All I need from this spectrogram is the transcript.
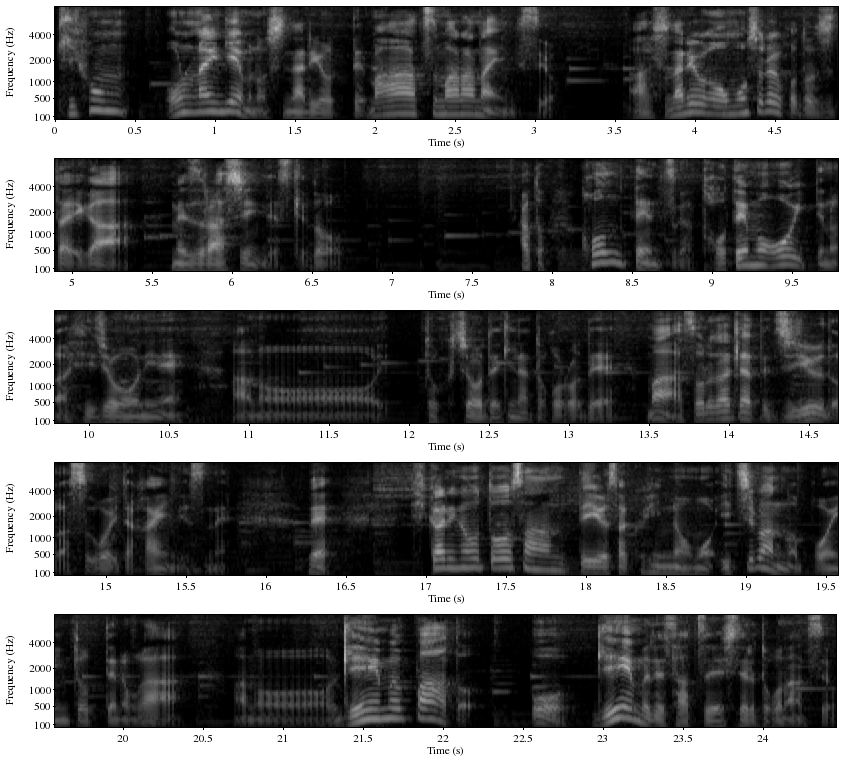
基本オンラインゲームのシナリオってまあつまらないんですよ。あシナリオが面白いこと自体が珍しいんですけどあとコンテンツがとても多いっていうのが非常にね、あのー、特徴的なところでまあそれだけあって自由度がすごい高いんですね。で光のお父さんっていう作品のもう一番のポイントってのが、あの、ゲームパートをゲームで撮影してるとこなんですよ。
